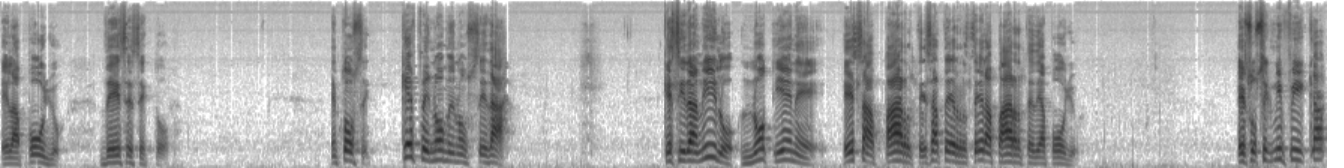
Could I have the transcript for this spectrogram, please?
el apoyo de ese sector. Entonces, ¿qué fenómeno se da? Que si Danilo no tiene esa parte, esa tercera parte de apoyo, eso significa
